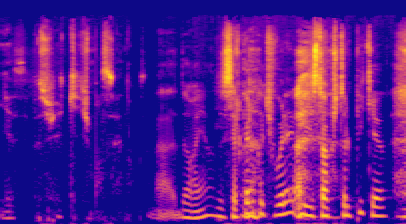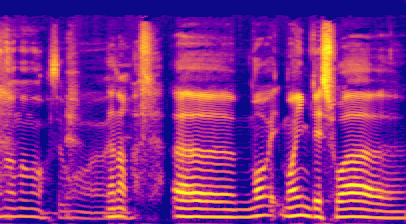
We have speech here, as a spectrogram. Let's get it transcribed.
Yes, c'est pas celui à qui je pensais. donc ça- bah, de rien. C'est lequel que tu voulais, histoire que je te le pique. euh. Non, non, non, c'est bon. euh, Non, non. Euh, moi, moi, il me déçoit.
